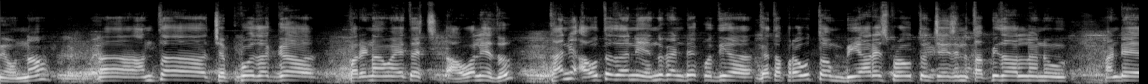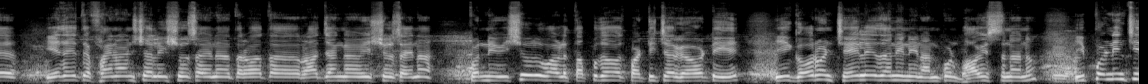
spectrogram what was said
మేము ఉన్నాం. అంత చెప్పుకోదగ్గ పరిణామం అయితే అవ్వలేదు. కానీ అవుతుందని ఎందుకంటే కొద్దిగా గత ప్రభుత్వం బీఆర్ఎస్ ప్రభుత్వం చేసిన తప్పిదాలను అంటే ఏదైతే ఫైనాన్షియల్ ఇష్యూస్ అయినా తర్వాత రాజ్యాంగ ఇష్యూస్ అయినా కొన్ని ఇష్యూలు వాళ్ళు తప్పుదో పట్టించారు కాబట్టి ఈ గవర్నమెంట్ చేయలేదని నేను అనుకుని భావిస్తున్నాను. ఇప్పటి నుంచి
